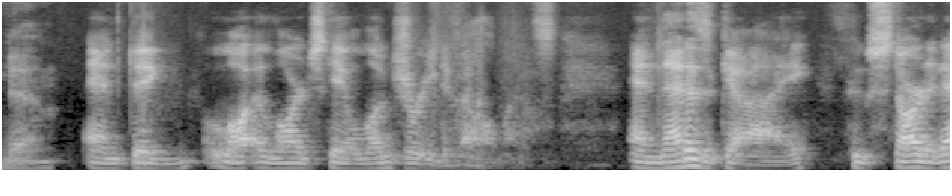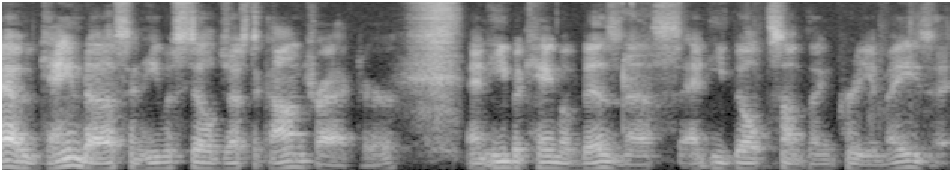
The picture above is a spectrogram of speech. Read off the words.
Yeah. and big large scale luxury developments. And that is a guy who started out who came to us and he was still just a contractor and he became a business and he built something pretty amazing.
